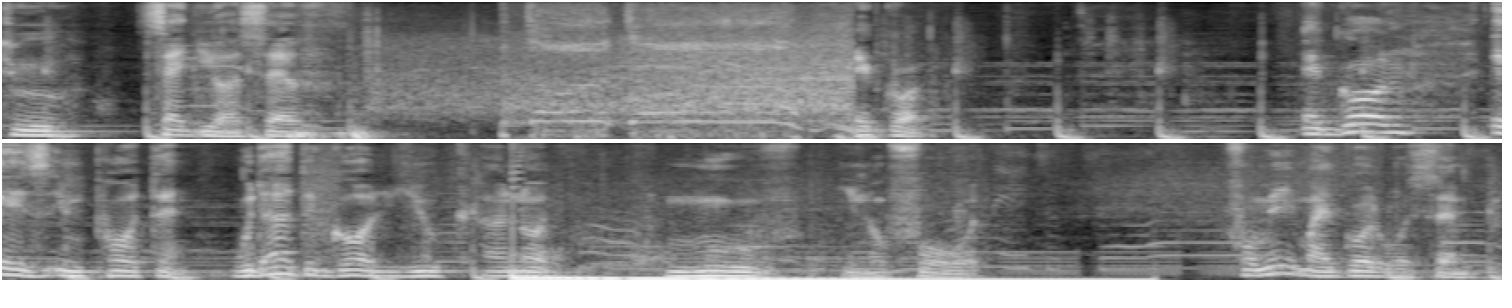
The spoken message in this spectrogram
to set yourself a goal. A goal is important. Without the goal, you cannot move, you know, forward. For me, my goal was simple.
